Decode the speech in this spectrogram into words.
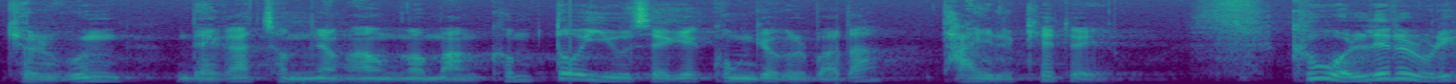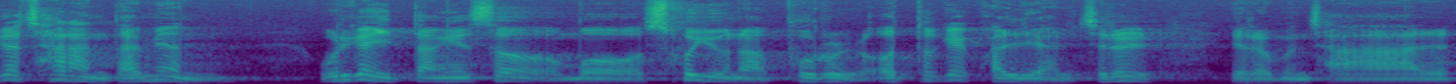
결국은 내가 점령한 것만큼 또 이웃에게 공격을 받아 다 잃게 돼요. 그 원리를 우리가 잘 안다면 우리가 이 땅에서 뭐 소유나 부를 어떻게 관리할지를 여러분 잘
